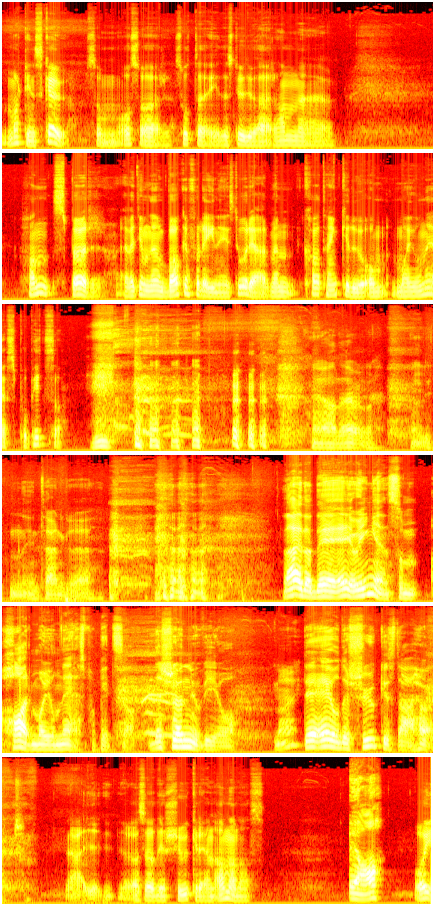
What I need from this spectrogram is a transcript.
Martin Skau, som også har sittet i det studioet her, han, han spør Jeg vet ikke om det er en bakenforliggende historie her, men hva tenker du om majones på pizza? Ja, det er vel en liten intern greie. Nei da, det er jo ingen som har majones på pizza. Det skjønner jo vi òg. Det er jo det sjukeste jeg har hørt. Nei, altså, det er sjukere enn ananas. Ja. Oi.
